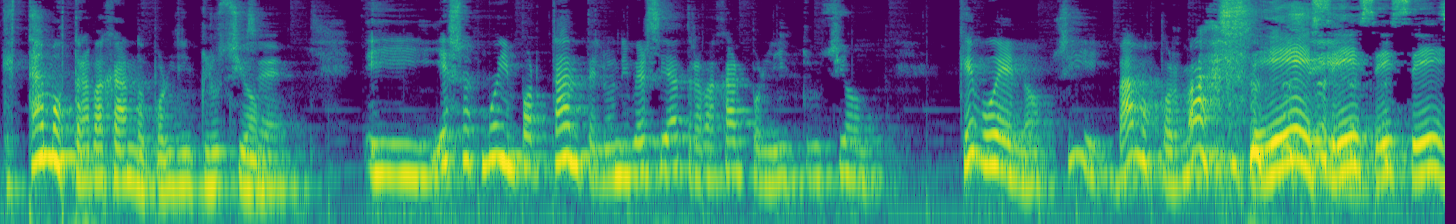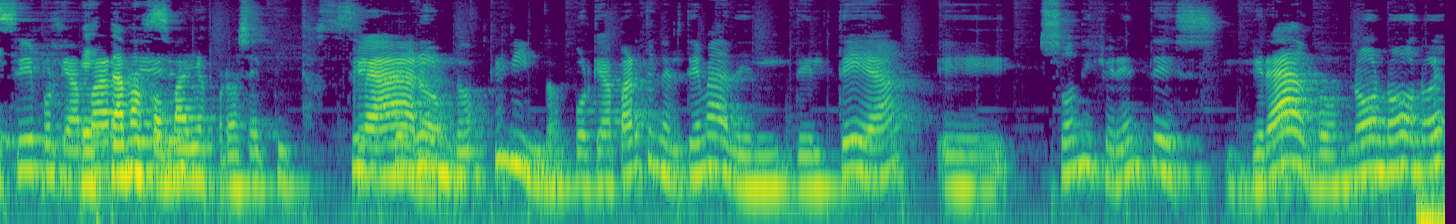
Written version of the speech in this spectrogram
que estamos trabajando por la inclusión. Y eso es muy importante, la universidad trabajar por la inclusión. Qué bueno, sí, vamos por más. Sí, sí, sí, sí. Sí, porque aparte... Estamos con varios proyectitos. Claro. Qué lindo, qué lindo. Porque aparte en el tema del, del TEA eh, son diferentes grados, ¿no? No, no es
